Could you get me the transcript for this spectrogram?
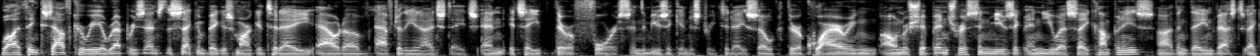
Well, I think South Korea represents the second biggest market today out of after the United States, and it's a they're a force in the music industry today. So they're acquiring ownership interests in music in USA companies. Uh, I think they invest like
